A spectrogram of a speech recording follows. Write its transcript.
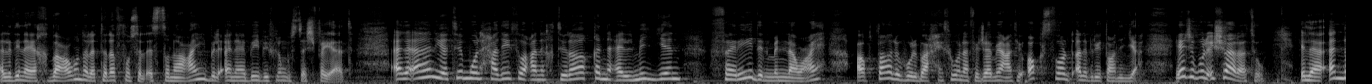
الذين يخضعون للتنفس الاصطناعي بالأنابيب في المستشفيات. الآن يتم الحديث عن اختراق علمي فريد من نوعه أبطاله الباحثون في جامعة أكسفورد البريطانية. يجب الإشارة إلى أن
